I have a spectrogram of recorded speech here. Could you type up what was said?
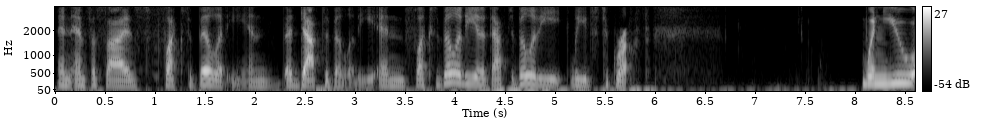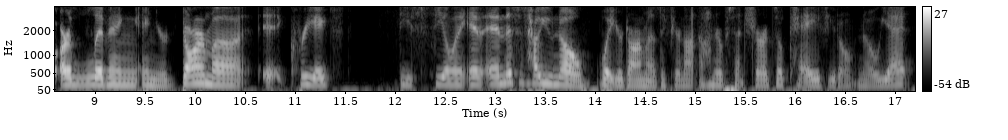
and emphasize flexibility and adaptability and flexibility and adaptability leads to growth when you are living in your dharma it creates these feeling and, and this is how you know what your dharma is if you're not 100% sure it's okay if you don't know yet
